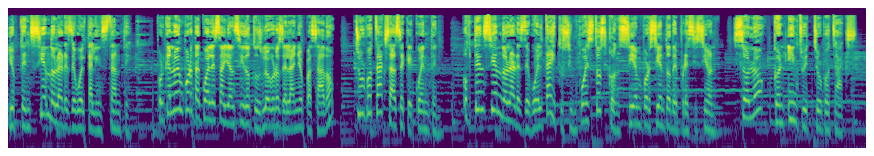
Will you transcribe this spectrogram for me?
y obtén 100 dólares de vuelta al instante. Porque no importa cuáles hayan sido tus logros del año pasado, TurboTax hace que cuenten Obtén 100 dólares de vuelta y tus impuestos con 100% de precisión, solo con Intuit TurboTax.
